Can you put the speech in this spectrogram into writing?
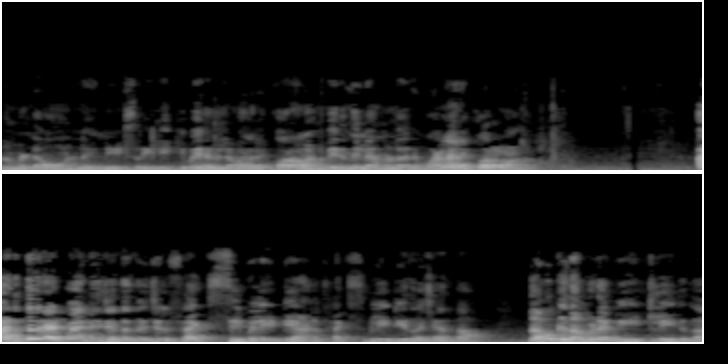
നമ്മളുടെ ഓൺലൈൻ നഴ്സറിയിലേക്ക് വരുന്നില്ല. വളരെ കുറവാണ്. വരുന്നില്ല എന്നുള്ളതിന് വളരെ കുറവാണ്. അടുത്തൊരു അഡ്വാന്റേജ് എന്തെന്ന് വെച്ചാൽ ഫ്ലെക്സിബിലിറ്റി ആണ്. ഫ്ലെക്സിബിലിറ്റി എന്ന് വെച്ചാൽ എന്താ? നമുക്ക് നമ്മുടെ വീട്ടിലിരുന്ന്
